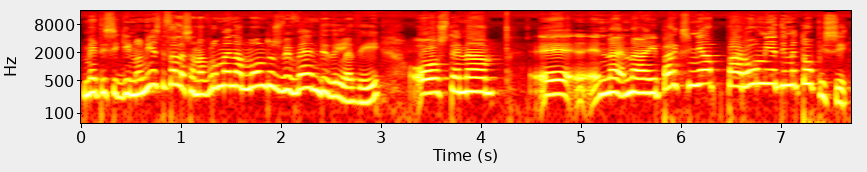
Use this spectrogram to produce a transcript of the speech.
με τις συγκοινωνίες στη θάλασσα. Να βρούμε ένα μόντος βιβέντη δηλαδή, ώστε να ε, να, να υπάρξει μια παρόμοια αντιμετώπιση.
